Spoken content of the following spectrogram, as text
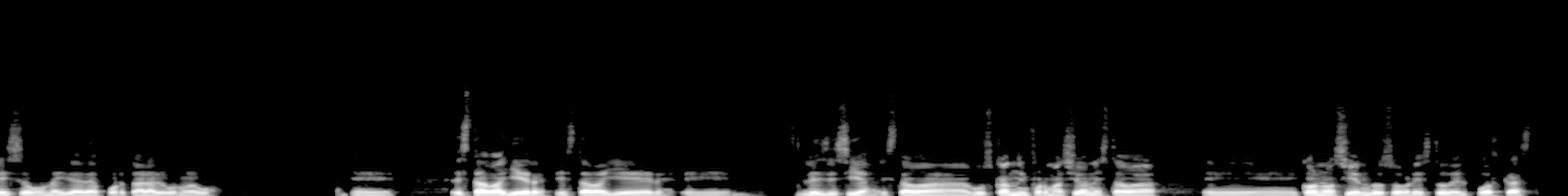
eso, una idea de aportar algo nuevo. Eh, estaba ayer, estaba ayer, eh, les decía, estaba buscando información, estaba eh, conociendo sobre esto del podcast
